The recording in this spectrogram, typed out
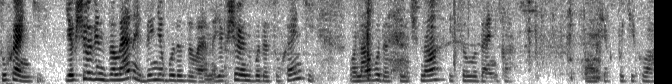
Сухенький. Якщо він зелений, диня буде зелена. Якщо він буде сухенький, вона буде смачна і солоденька. Ох, як потікла.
